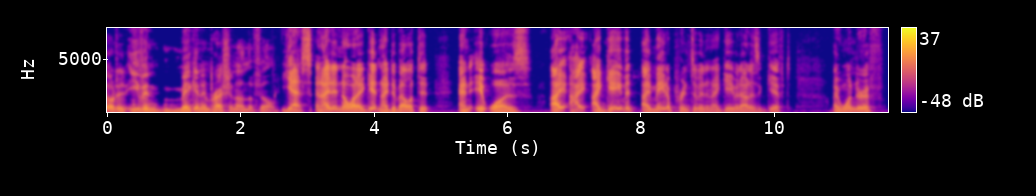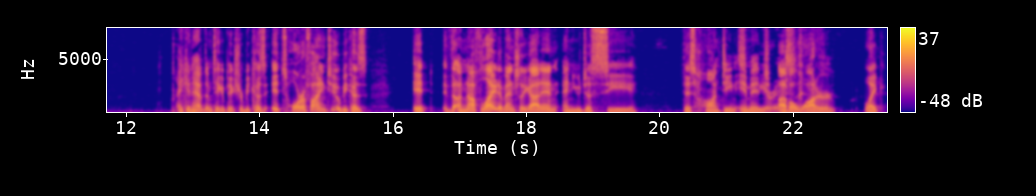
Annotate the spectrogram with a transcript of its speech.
Oh, to even make an impression on the film. yes and i didn't know what i'd get and i developed it and it was i i, I gave it i made a print of it and i gave it out as a gift i wonder if i can have them take a picture because it's horrifying too because it the, enough light eventually got in and you just see this haunting image Spirits. of a water like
